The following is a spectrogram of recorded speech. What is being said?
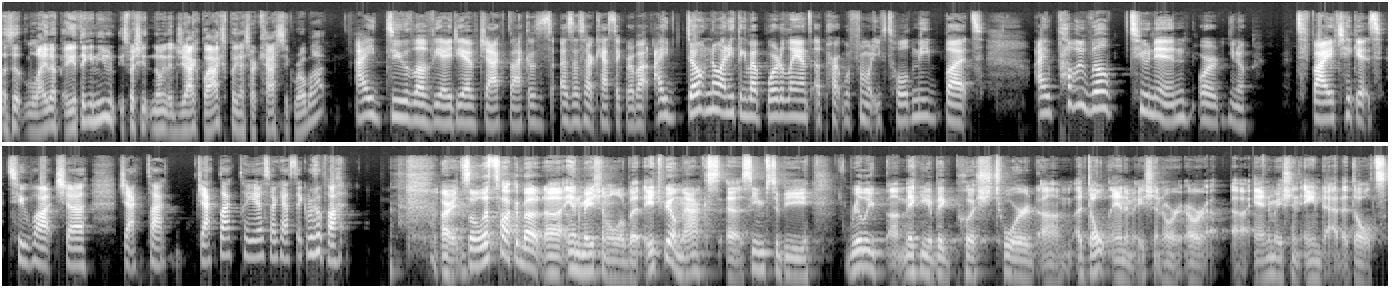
does it light up anything in you, especially knowing that Jack Black's playing a sarcastic robot? I do love the idea of Jack Black as, as a sarcastic robot. I don't know anything about Borderlands apart from what you've told me, but I probably will tune in or you know buy a ticket to watch uh, Jack Black Jack Black play a sarcastic robot. All right, so let's talk about uh, animation a little bit. HBO Max uh, seems to be really uh, making a big push toward um, adult animation or, or uh, animation aimed at adults.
